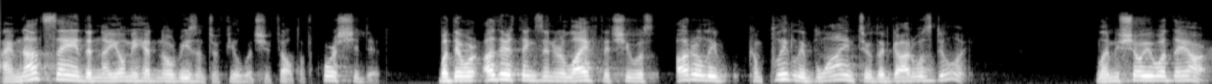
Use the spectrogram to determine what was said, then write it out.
I am not saying that Naomi had no reason to feel what she felt. Of course she did. But there were other things in her life that she was utterly, completely blind to that God was doing. Let me show you what they are.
